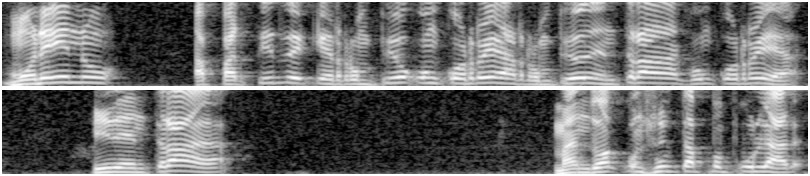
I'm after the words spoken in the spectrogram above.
Moreno a partir de que rompió con Correa, rompió de entrada con Correa y de entrada mandó a consulta popular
